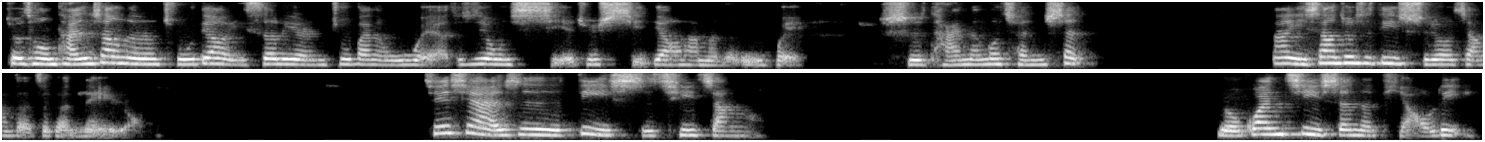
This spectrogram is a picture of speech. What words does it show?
就从坛上呢除掉以色列人诸般的污秽啊，就是用血去洗掉他们的污秽，使坛能够成圣。那以上就是第十六章的这个内容。接下来是第十七章，有关寄生的条例。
